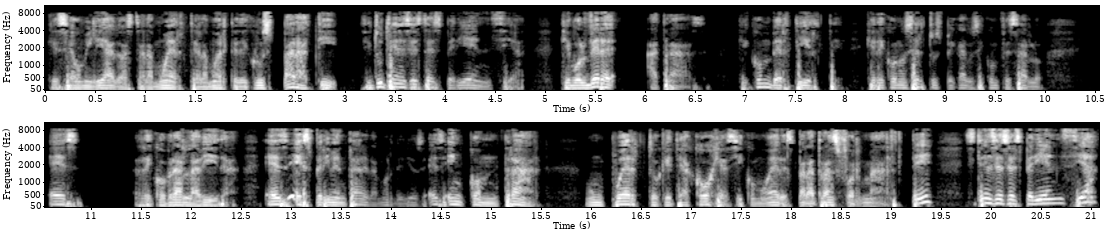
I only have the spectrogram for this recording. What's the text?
que se ha humillado hasta la muerte, la muerte de cruz, para ti. Si tú tienes esta experiencia, que volver atrás, que convertirte, que reconocer tus pecados y confesarlo, es recobrar la vida, es experimentar el amor de Dios, es encontrar un puerto que te acoge así como eres para transformarte. Si tienes esa experiencia,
